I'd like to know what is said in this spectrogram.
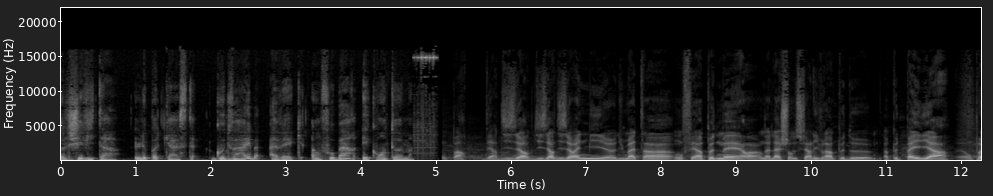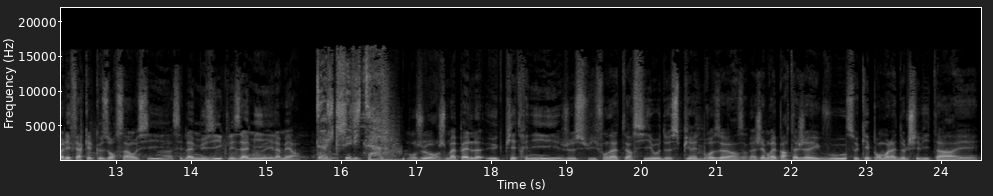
Dolce Vita, le podcast Good Vibe avec Infobar et Quantum. On part vers 10h, 10h, 10h30 du matin. On fait un peu de mer. On a de la chance de se faire livrer un peu de, un peu de paella. Euh, on peut aller faire quelques oursins aussi. Ah, c'est de la musique, les amis et la mer. Dolce Vita. Bonjour, je m'appelle Hugues Pietrini. Je suis fondateur CEO de Spirit Brothers. Bah, j'aimerais partager avec vous ce qu'est pour moi la Dolce Vita et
